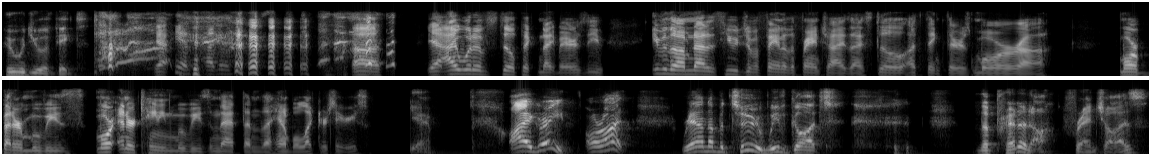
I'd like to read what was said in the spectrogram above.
who would you have picked? Yeah. Uh, yeah, I would have still picked Nightmares, even though I'm not as huge of a fan of the franchise. I still I think there's more uh, more better movies, more entertaining movies in that than the Hannibal Lecter series. Yeah. I agree. All right. Round number two, we've got the Predator franchise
